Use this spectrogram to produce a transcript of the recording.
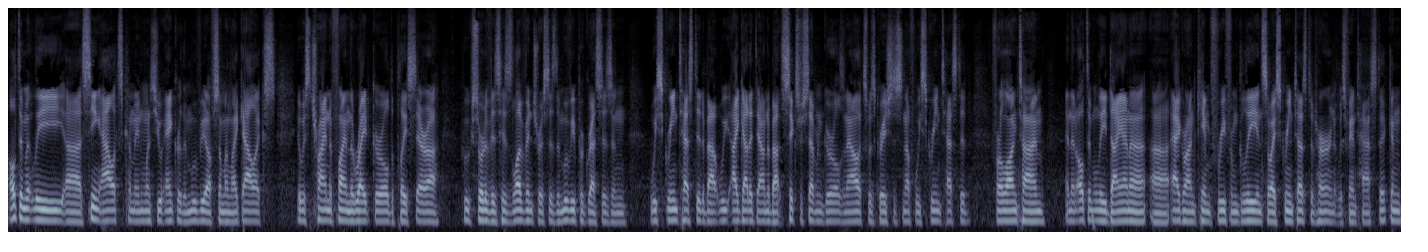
ultimately uh, seeing Alex come in once you anchor the movie off someone like Alex, it was trying to find the right girl to play Sarah, who sort of is his love interest as the movie progresses, and we screen tested about we I got it down to about six or seven girls, and Alex was gracious enough. We screen tested for a long time. And then ultimately, Dianna uh, Agron came free from Glee, and so I screen tested her, and it was fantastic. And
